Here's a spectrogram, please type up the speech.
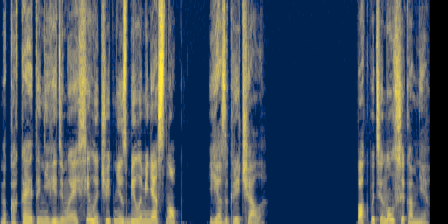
Но какая-то невидимая сила чуть не сбила меня с ног. Я закричала. Пак потянулся ко мне,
